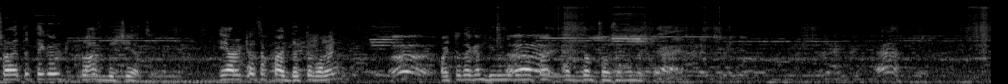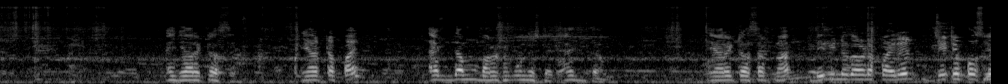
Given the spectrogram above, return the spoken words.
ছয় হাতের থেকে প্লাস বেশি আছে। এই আরেকটা আছে পাইপ দেখতে পারেন। পাইপটা দেখেন বিভিন্ন ধরনের পাইপ একদম ছয়শো পঞ্চাশ টাকা। এই যে আরেকটা আছে। এই আরেকটা পাইপ একদম বারোশো পঞ্চাশ টাকা, একদম। এই আছে আপনার, বিভিন্ন ধরনের পাইপের যেটা পছন্দ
